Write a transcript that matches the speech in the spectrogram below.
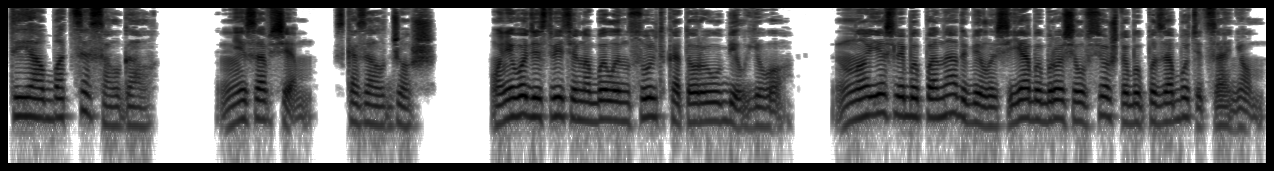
Ты об отце солгал. Не совсем, сказал Джош. У него действительно был инсульт, который убил его. Но если бы понадобилось, я бы бросил все, чтобы позаботиться о нем.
